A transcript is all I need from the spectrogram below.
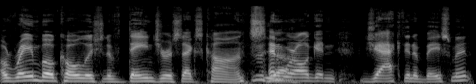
a rainbow coalition of dangerous ex-cons, and Yeah. we're all getting jacked in a basement.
